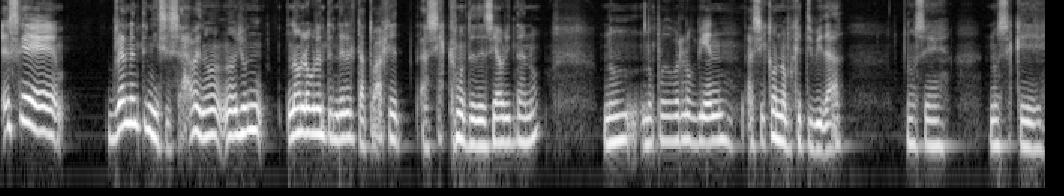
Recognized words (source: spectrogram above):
es que realmente ni se sabe, ¿no? no yo no logro entender el tatuaje así como te decía ahorita, ¿no? No, no puedo verlo bien, así con objetividad no sé, no sé qué.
